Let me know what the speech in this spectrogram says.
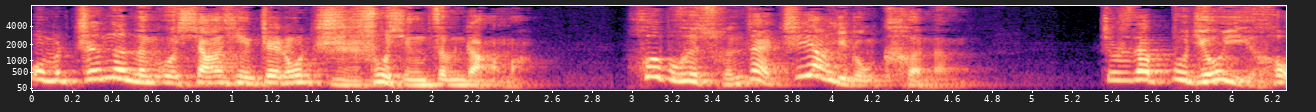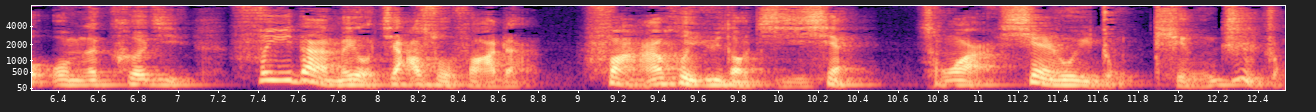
我们真的能够相信这种指数型增长吗？会不会存在这样一种可能，就是在不久以后，我们的科技非但没有加速发展，反而会遇到极限，从而陷入一种停滞中？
